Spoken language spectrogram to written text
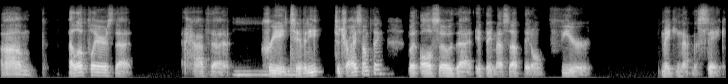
Um, I love players that have that creativity to try something, but also that if they mess up, they don't fear making that mistake.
